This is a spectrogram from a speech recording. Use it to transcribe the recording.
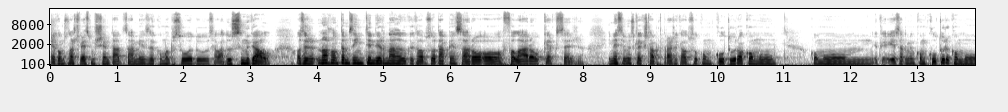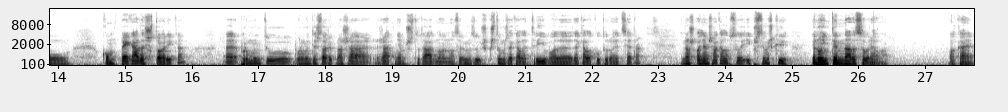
é como se nós estivéssemos sentados à mesa com uma pessoa do, sei lá, do Senegal. Ou seja, nós não estamos a entender nada do que aquela pessoa está a pensar ou, ou falar ou o que quer que seja. E nem sabemos o que é que está por trás daquela pessoa como cultura ou como. como exatamente como cultura, como, como pegada histórica. Uh, por, muito, por muita história que nós já, já tínhamos estudado, não, não sabemos os costumes daquela tribo ou da, daquela cultura, etc. E nós olhamos para aquela pessoa e percebemos que eu não entendo nada sobre ela ok?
